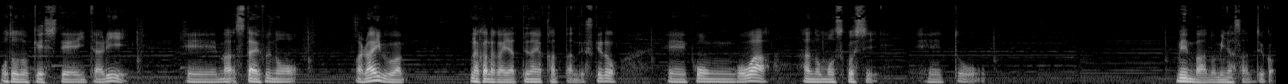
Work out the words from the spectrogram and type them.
お届けしていたり、えまあ、スタイフの、まあ、ライブはなかなかやってなかったんですけど、え、今後はあのもう少し、えっ、とメンバーの皆さんというか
